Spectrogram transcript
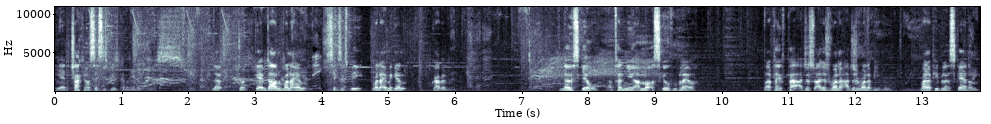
yeah, the tracking on 60 speed is kind of ridiculous. Look, get him down, run at him, 60 speed, run at him again, grab him. No skill. I'm telling you, I'm not a skillful player. When I play with Pat, I just I just run at I just run at people. Run at people and scare them.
